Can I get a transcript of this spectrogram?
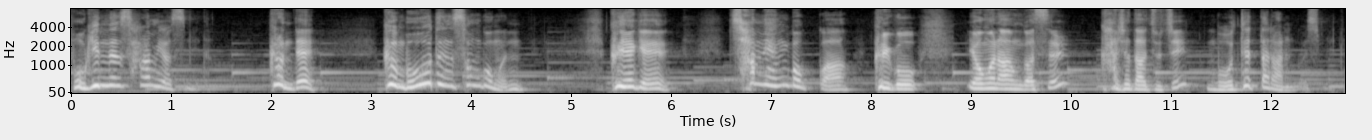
복 있는 사람이었습니다. 그런데 그 모든 성공은 그에게 참 행복과 그리고 영원한 것을 가져다 주지 못했다라는 것입니다.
